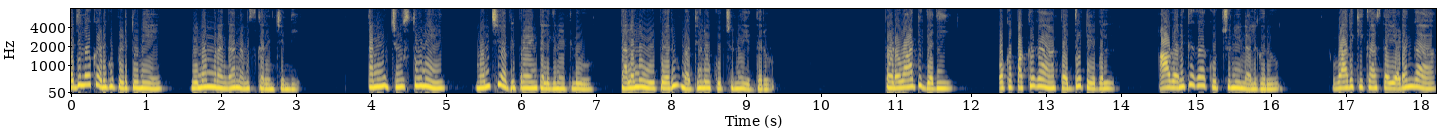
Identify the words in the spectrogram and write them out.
గదిలోకి అడుగు పెడుతూనే వినమ్రంగా నమస్కరించింది. తనని చూస్తూనే మంచి అభిప్రాయం కలిగినట్లు తలలు ఊపారు మధ్యలో కూర్చున్న ఇద్దరు. పొడవాటి గది ఒక పక్కగా పెద్ద టేబుల్ ఆ వెనకగా కూర్చుని నలుగురు. వారికి కాస్త ఎడంగా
